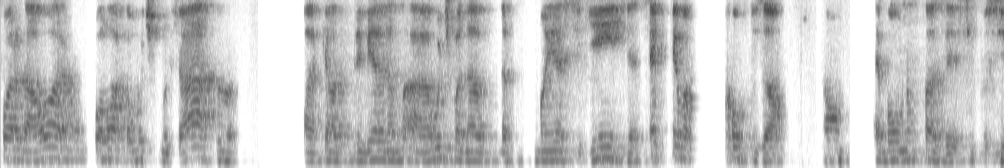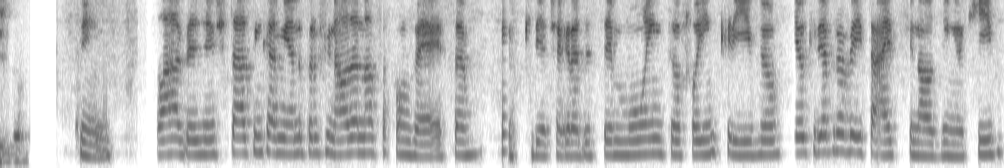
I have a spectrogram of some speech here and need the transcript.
fora da hora, não coloca o último jato, aquela primeira, a última da, da manhã seguinte, sempre tem uma confusão. Então, é bom não fazer, se possível. Sim. Flávia, a gente está se encaminhando para o final da nossa conversa. Eu queria te agradecer muito, foi incrível. Eu queria aproveitar esse finalzinho aqui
